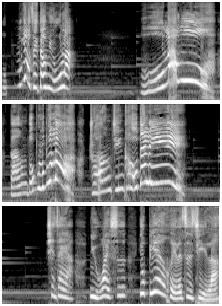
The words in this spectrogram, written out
我不要再当女巫了。”呜啦呜！当多扑噜扑噜，装进口袋里。现在呀，女外斯又变回了自己了。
